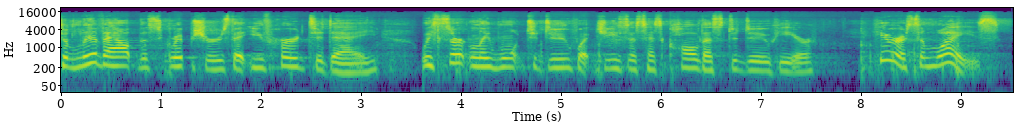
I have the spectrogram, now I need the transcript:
to live out the scriptures that you've heard today, we certainly want to do what Jesus has called us to do here. Here are some ways.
